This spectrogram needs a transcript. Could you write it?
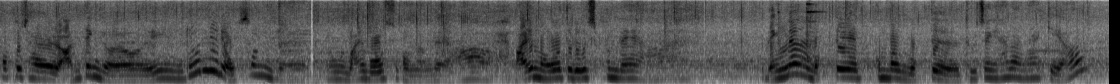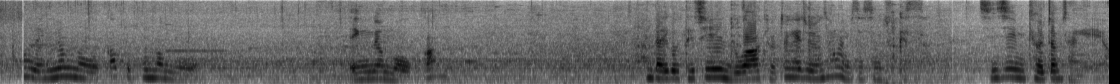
밥도 잘 안 땡겨요. 에이, 이런 일이 없었는데 너무 많이 먹을 수가 없는데 아 많이 먹어드리고 싶은데 아 냉면을 먹되 볶음밥을 먹되 둘 중에 하나는 할게요. 아, 냉면 먹을까? 볶음밥 먹을까? 냉면 먹을까? 나 이거 대신 누가 결정해주는 사람 있었으면 좋겠어. 진심 결정장애예요.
